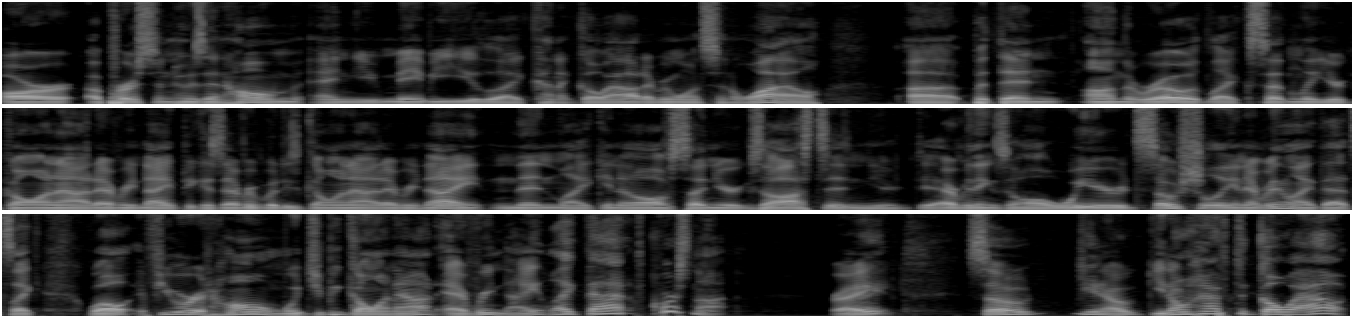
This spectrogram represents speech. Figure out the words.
are a person who's at home and you maybe you like kind of go out every once in a while, uh, but then on the road, like suddenly you're going out every night because everybody's going out every night, and then like you know all of a sudden you're exhausted and you're everything's all weird socially and everything like that. It's like, well, if you were at home, would you be going out every night like that? Of course not, right? So you know you don't have to go out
